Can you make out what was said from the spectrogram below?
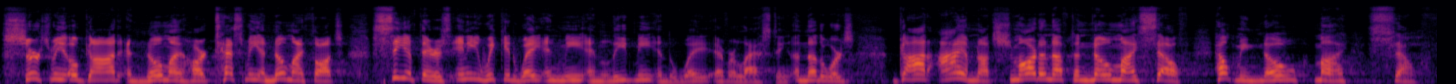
Search me, O God, and know my heart. Test me and know my thoughts. See if there is any wicked way in me and lead me in the way everlasting. In other words, God, I am not smart enough to know myself. Help me know myself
